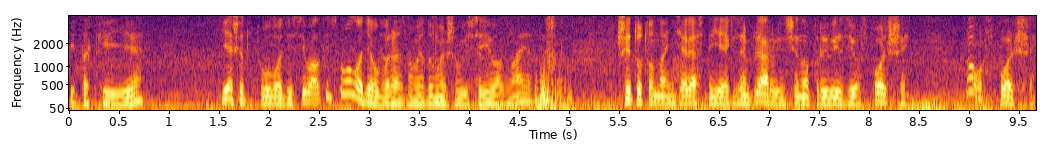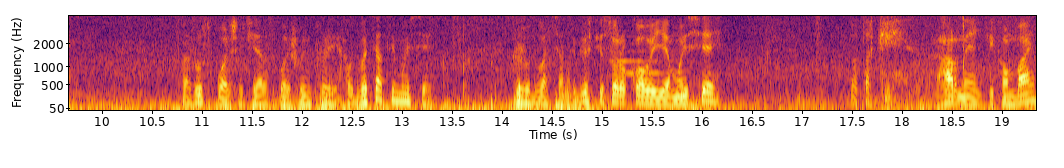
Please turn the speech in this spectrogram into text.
і такий є. Є ще тут Володі сівалки. Це Володя в Березному, я думаю, що ви всі його знаєте. Ще тут вона інтересний є екземпляр, він ще на привіз його з Польщі. Ну, з Польщі. Кажу з Польщі, через Польщу він проїхав. 20-й Мойсей. Кажу 20-й. 240-й є Мойсей. Отакий. Гарненький комбайн.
